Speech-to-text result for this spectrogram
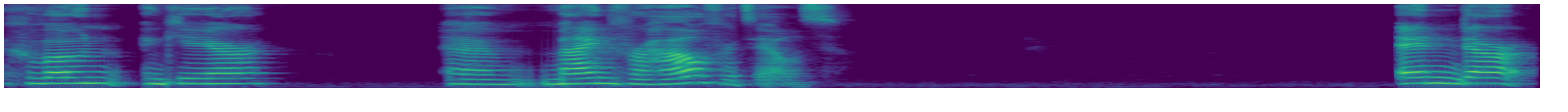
gewoon een keer um, mijn verhaal verteld. En daar,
